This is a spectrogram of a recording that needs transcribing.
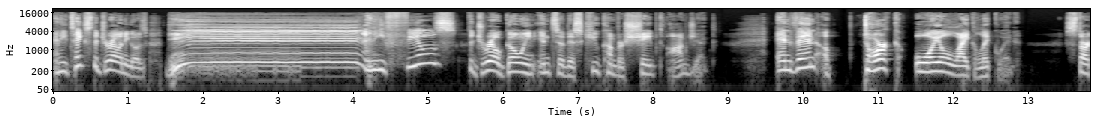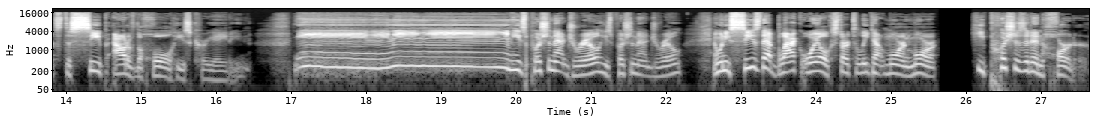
And he takes the drill and he goes, and he feels the drill going into this cucumber shaped object. And then a dark oil like liquid starts to seep out of the hole he's creating. And he's pushing that drill, he's pushing that drill. And when he sees that black oil start to leak out more and more, he pushes it in harder.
